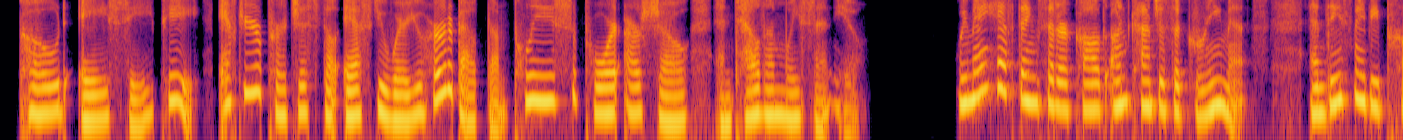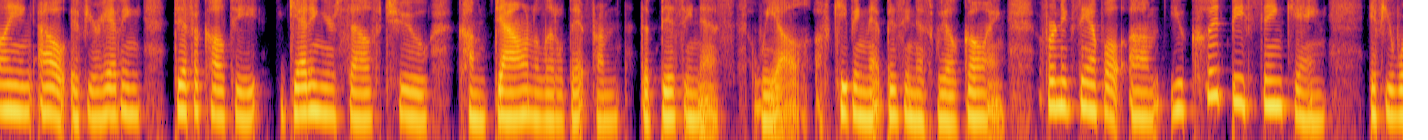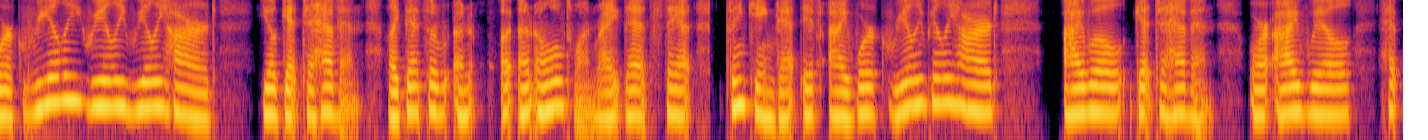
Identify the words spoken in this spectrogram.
code ACP. After your purchase, they'll ask you where you heard about them. Please support our show and tell them we sent you. We may have things that are called unconscious agreements, and these may be playing out if you're having difficulty getting yourself to come down a little bit from the busyness wheel of keeping that busyness wheel going. For an example, um, you could be thinking if you work really, really, really hard, you'll get to heaven. Like that's a, an, a, an old one, right? That's that thinking that if I work really, really hard, I will get to heaven or I will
